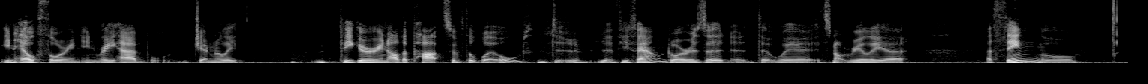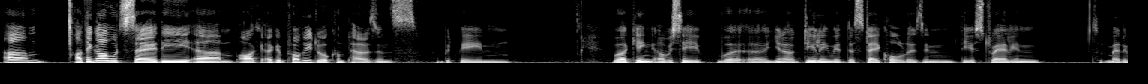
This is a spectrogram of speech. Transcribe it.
in health or in, in rehab or generally bigger in other parts of the world? D- have you found, or is it uh, that where it's not really a a thing? Or Um, I think I would say the um, I, I could probably draw comparisons between working, obviously, uh, you know, dealing with the stakeholders in the Australian sort of medi-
